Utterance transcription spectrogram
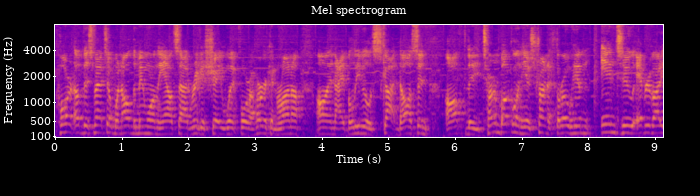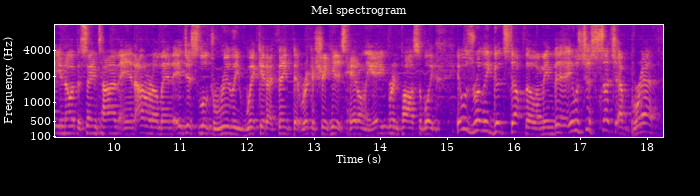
part of this matchup when all the men were on the outside. Ricochet went for a Hurricanrana on, I believe it was Scott Dawson, off the turnbuckle, and he was trying to throw him into everybody, you know, at the same time, and I don't know, man, it just looked really wicked. I think that Ricochet hit his head on the apron, possibly. It was really good stuff, though. I mean, it was just such a breath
